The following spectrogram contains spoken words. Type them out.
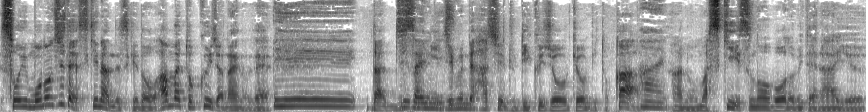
そういうもの自体好きなんですけど、あんまり得意じゃないので、ええ。だ実際に自分で走る陸上競技とか、はい。あの、まあ、スキー、スノーボードみたいな、ああいう、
